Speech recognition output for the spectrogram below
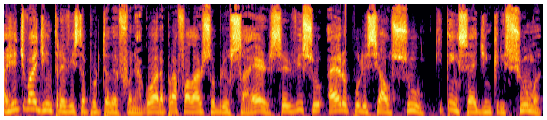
A gente vai de entrevista por telefone agora para falar sobre o SAER, Serviço Aeropolicial Sul, que tem sede em Criciúma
